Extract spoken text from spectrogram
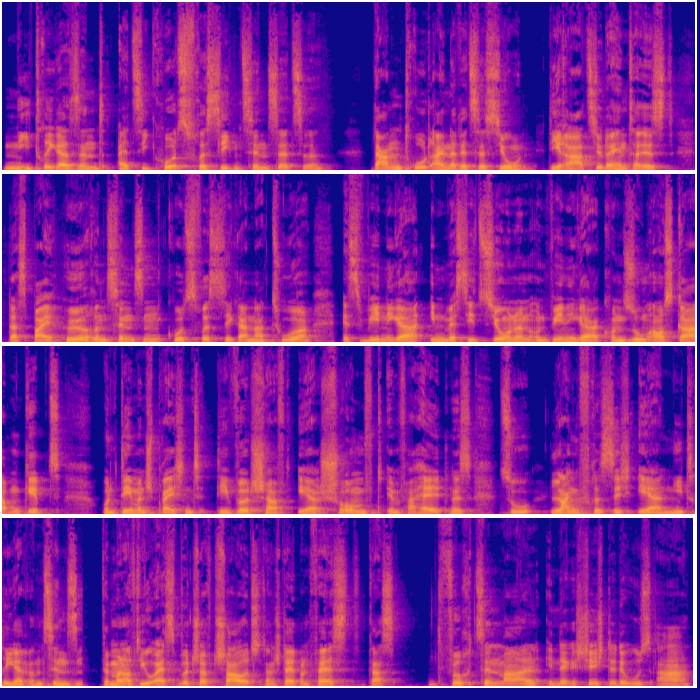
niedriger sind als die kurzfristigen Zinssätze, dann droht eine Rezession. Die Ratio dahinter ist, dass bei höheren Zinsen kurzfristiger Natur es weniger Investitionen und weniger Konsumausgaben gibt und dementsprechend die Wirtschaft eher schrumpft im Verhältnis zu langfristig eher niedrigeren Zinsen. Wenn man auf die US-Wirtschaft schaut, dann stellt man fest, dass 14 Mal in der Geschichte der USA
